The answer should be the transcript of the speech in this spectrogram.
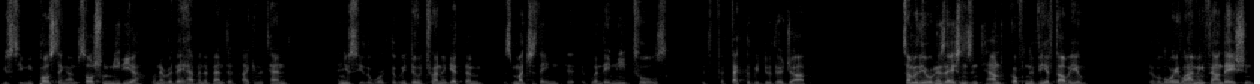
You see me posting on social media whenever they have an event that I can attend. And you see the work that we do trying to get them as much as they, when they need tools, to effectively do their job. Some of the organizations in town go from the VFW, the Lori Liming Foundation,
